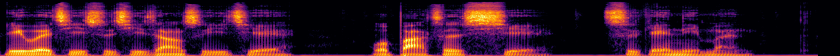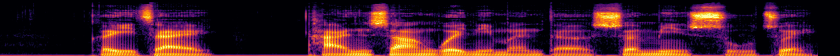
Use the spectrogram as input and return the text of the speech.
立位记十七章十一节，我把这血赐给你们，可以在坛上为你们的生命赎罪，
